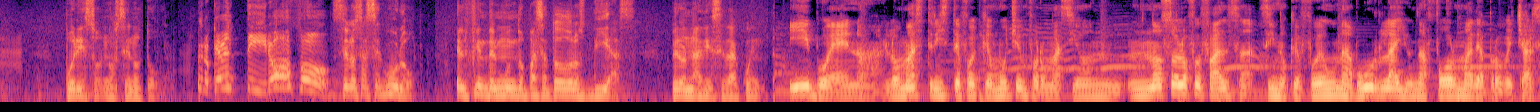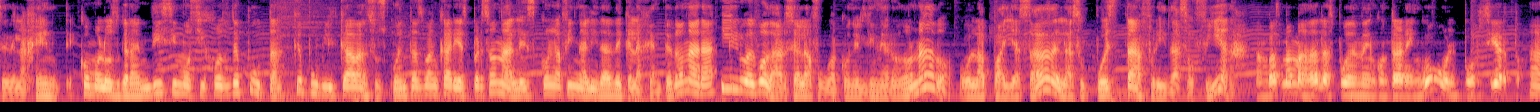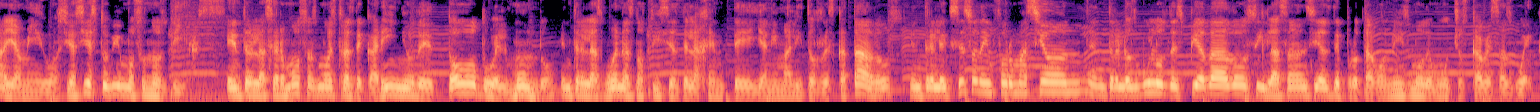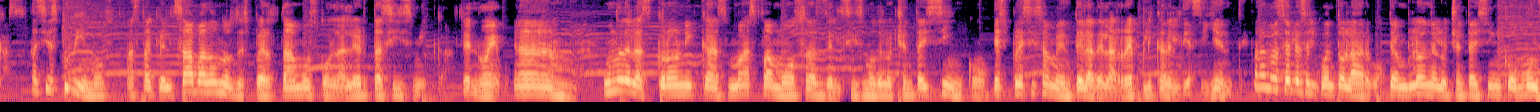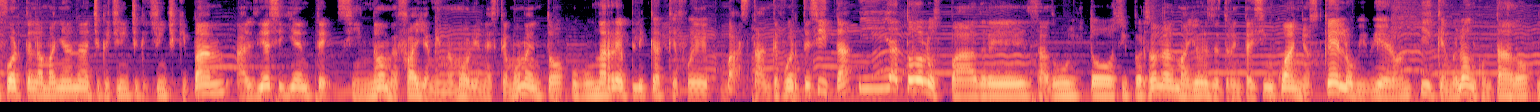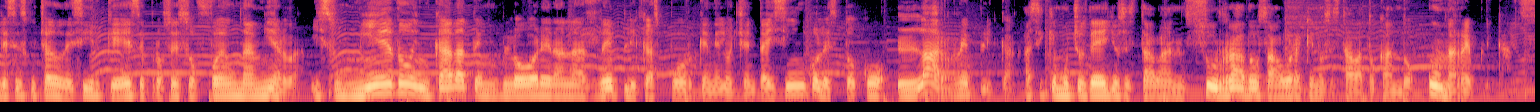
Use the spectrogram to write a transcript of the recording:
Por eso no se notó. ¡Pero qué mentiroso! Se los aseguro, el fin del mundo pasa todos los días pero nadie se da cuenta. Y bueno, lo más triste fue que mucha información no solo fue falsa, sino que fue una burla y una forma de aprovecharse de la gente, como los grandísimos hijos de puta que publicaban sus cuentas bancarias personales con la finalidad de que la gente donara y luego darse a la fuga con el dinero donado, o la payasada de la supuesta Frida Sofía. Ambas mamadas las pueden encontrar en Google, por cierto. Ay amigos, y así estuvimos unos días entre las hermosas muestras de cariño de todo el mundo, entre las buenas noticias de la gente y animalitos rescatados, entre el exceso de información, entre los bulos despiadados y las ansias de protagonismo de muchos cabezas huecas. Así estuvimos hasta que el sábado nos despertamos con la alerta sísmica, de nuevo. Ah, una de las crónicas más famosas del sismo del 85 es precisamente la de la réplica del día siguiente. Para no hacerles el cuento largo, tembló en el 85 muy fuerte en la mañana, chiquichín, chiquichín, chiquipam. Al día siguiente, si no me falla mi memoria en este momento, hubo una réplica que fue bastante fuertecita y a todos los padres, adultos y personas mayores de 35 años que lo vivieron y que me lo han contado, les he escuchado decir que ese proceso fue una mierda y su miedo en cada temblor eran las réplicas porque en el 85 les tocó la réplica. Así que muchos de ellos estaban zurrados ahora que nos estaba tocando una réplica.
